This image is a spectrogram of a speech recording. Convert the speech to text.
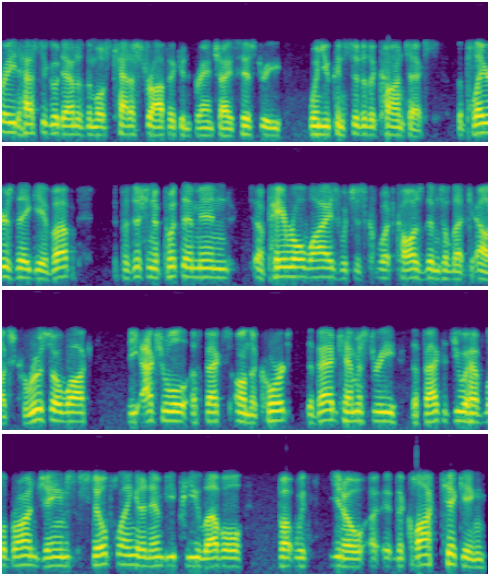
trade has to go down as the most catastrophic in franchise history when you consider the context. The players they gave up, the position it put them in uh, payroll wise, which is what caused them to let Alex Caruso walk, the actual effects on the court, the bad chemistry, the fact that you have LeBron James still playing at an MVP level, but with, you know, uh, the clock ticking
